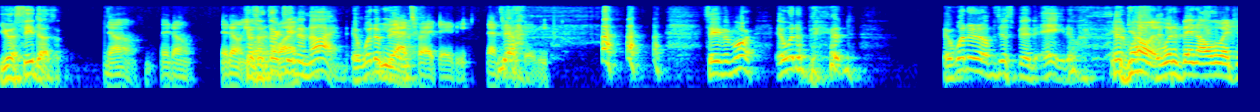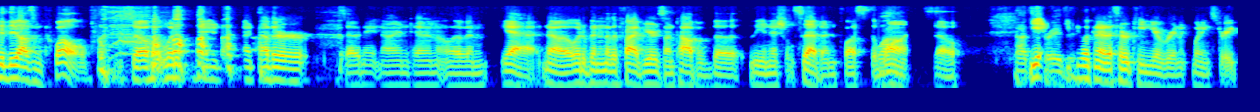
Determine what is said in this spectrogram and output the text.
USC doesn't. No, they don't. They don't. Because of thirteen to nine, it would have been. That's right, baby. That's yeah. right, baby. so even more, it would have been. It wouldn't have just been eight. It no, it would have been all the way to 2012. So it would have been another seven, eight, nine, 10, 11. Yeah, no, it would have been another five years on top of the the initial seven plus the wow. one. So that's yeah, crazy. You're looking at a 13 year winning streak.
